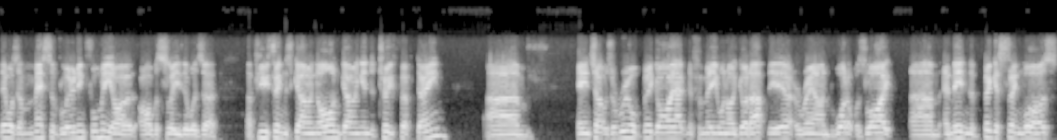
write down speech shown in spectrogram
that was a massive learning for me. I, obviously, there was a, a few things going on going into 215. Um, and so it was a real big eye opener for me when I got up there around what it was like. Um, and then the biggest thing was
